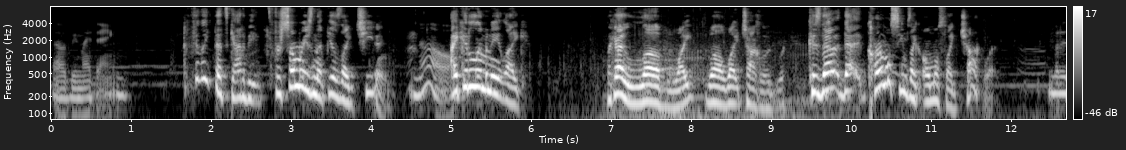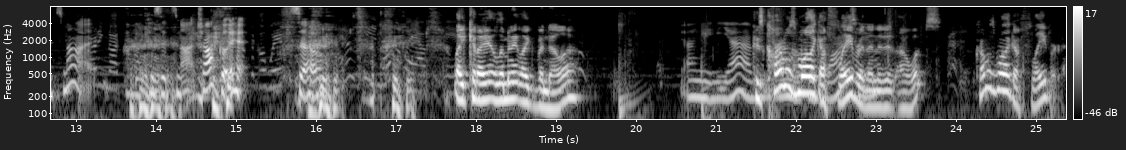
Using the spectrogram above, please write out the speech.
That would be my thing. I feel like that's got to be. For some reason, that feels like cheating. No. I could eliminate like, like I love white. Well, white chocolate. Because that that caramel seems like almost like chocolate. But it's not. Starting not to Because it's not chocolate. go away from So, I don't see enough way out here. Like, can I eliminate like vanilla? I mean, yeah. Because caramel's more like a flavor to. than it is. Oh, whoops. Caramel's more like a flavor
